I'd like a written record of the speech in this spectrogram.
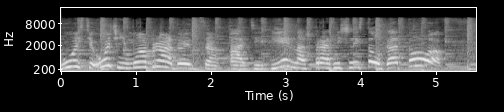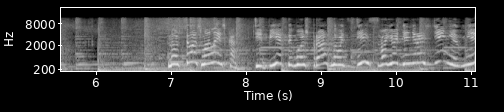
гости очень ему обрадуются. А теперь наш праздничный стол готов. Ну что ж, малышка, теперь ты можешь праздновать здесь свое день рождения вместе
